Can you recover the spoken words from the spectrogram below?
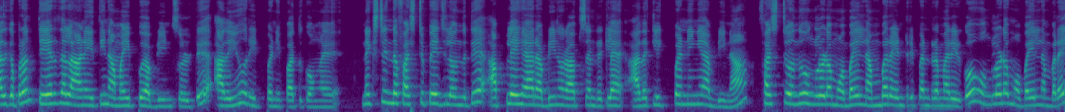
அதுக்கப்புறம் தேர்தல் ஆணையத்தின் அமைப்பு அப்படின்னு சொல்லிட்டு அதையும் ரீட் பண்ணி பார்த்துக்கோங்க. நெக்ஸ்ட் இந்த ஃபர்ஸ்ட் பேஜில் வந்துட்டு அப்ளை ஹேர் அப்படின்னு ஒரு ஆப்ஷன் இருக்குல்ல அதை கிளிக் பண்ணீங்க அப்படின்னா ஃபர்ஸ்ட் வந்து உங்களோட மொபைல் நம்பர் என்ட்ரி பண்ணுற மாதிரி இருக்கும். உங்களோட மொபைல் நம்பரை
